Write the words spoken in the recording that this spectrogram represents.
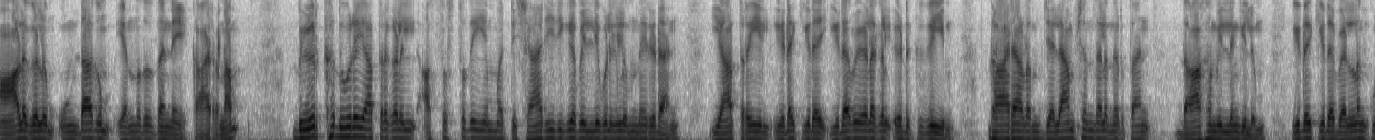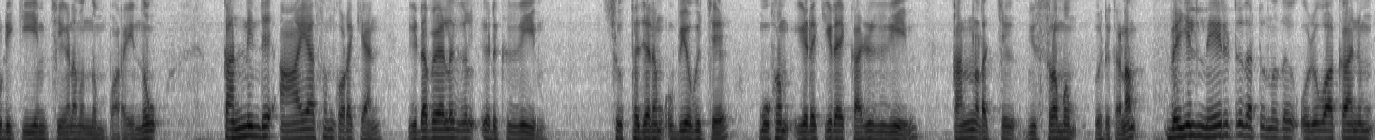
ആളുകളും ഉണ്ടാകും എന്നത് തന്നെ കാരണം. ദീർഘദൂര യാത്രകളിൽ അസ്വസ്ഥതയും മറ്റ് ശാരീരിക വെല്ലുവിളികളും നേരിടാൻ യാത്രയിൽ ഇടയ്ക്കിടെ ഇടവേളകൾ എടുക്കുകയും ധാരാളം ജലാംശം നിലനിർത്താൻ ദാഹമില്ലെങ്കിലും ഇടയ്ക്കിടെ വെള്ളം കുടിക്കുകയും ചെയ്യണമെന്നും പറയുന്നു. കണ്ണിന്റെ ആയാസം കുറയ്ക്കാൻ ഇടവേളകൾ എടുക്കുകയും ശുദ്ധജലം ഉപയോഗിച്ച് മുഖം ഇടയ്ക്കിടെ കഴുകുകയും കണ്ണടച്ച് വിശ്രമം എടുക്കണം. വെയിൽ നേരിട്ട് തട്ടുന്നത് ഒഴിവാക്കാനും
